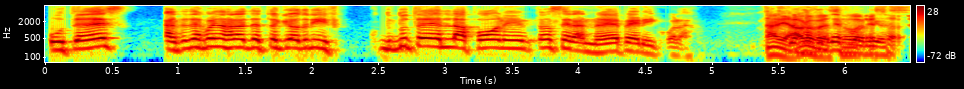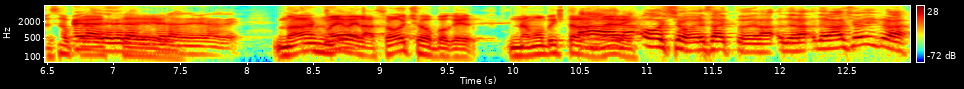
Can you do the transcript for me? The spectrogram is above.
Ustedes, antes de hablar de Tokyo Drift, ¿dónde ustedes la ponen entonces las nueve películas? Ah, diablo, pero the eso, eso, eso Espérate, espérate, espérate, espérate. No a las ¿Tú nueve, las ocho, porque no hemos visto las Ah, nueve. las ocho, exacto, de la, de la, de las ocho películas.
